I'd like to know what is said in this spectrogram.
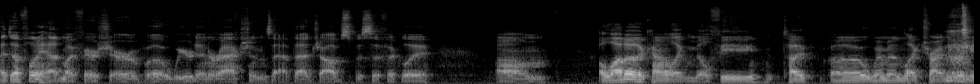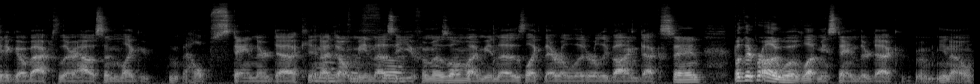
I definitely had my fair share of uh, weird interactions at that job specifically. Um, a lot of kind of like milfy type uh, women like trying to get me to go back to their house and like help stain their deck and i don't mean that as a euphemism i mean that as like they were literally buying deck stain but they probably would have let me stain their deck you know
